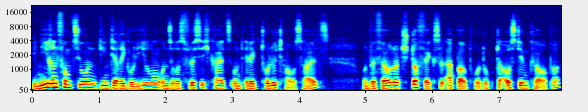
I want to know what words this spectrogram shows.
Die Nierenfunktion dient der Regulierung unseres Flüssigkeits- und Elektrolythaushalts und befördert Stoffwechselabbauprodukte aus dem Körper,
